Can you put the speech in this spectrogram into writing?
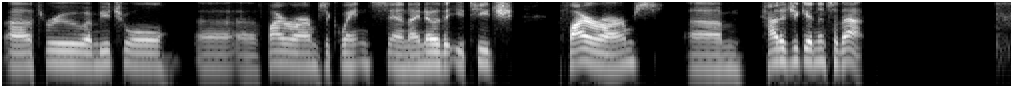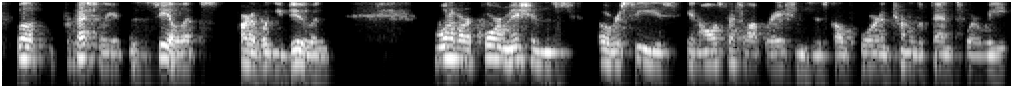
uh, through a mutual uh, uh firearms acquaintance, and I know that you teach firearms. Um, how did you get into that? Well, professionally, as a SEAL, that's part of what you do. And one of our core missions overseas in all special operations is called Foreign Internal Defense, where we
